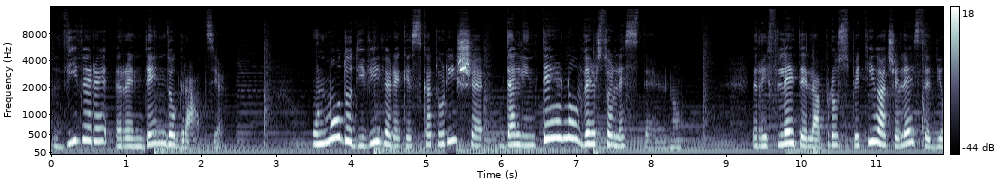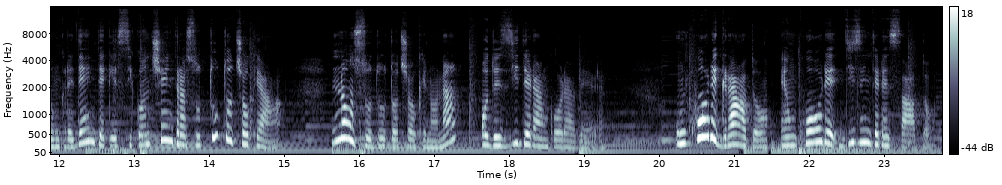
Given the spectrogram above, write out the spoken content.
vivere rendendo grazie. Un modo di vivere che scaturisce dall'interno verso l'esterno. Riflette la prospettiva celeste di un credente che si concentra su tutto ciò che ha, non su tutto ciò che non ha o desidera ancora avere. Un cuore grato è un cuore disinteressato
